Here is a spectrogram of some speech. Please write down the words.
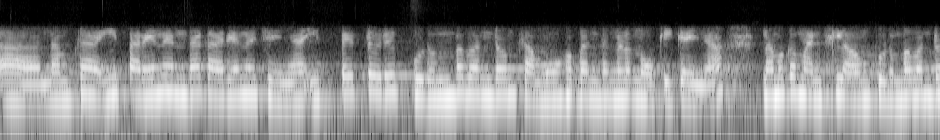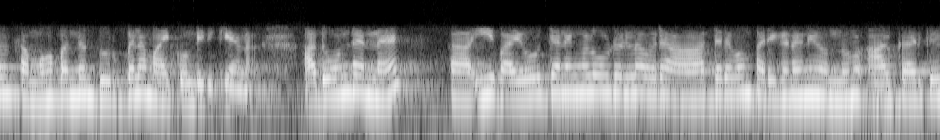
ആ, നമുക്ക് ഈ പറയുന്ന എന്താ കാര്യം എന്ന് വെച്ച് കഴിഞ്ഞാൽ ഇപ്പോഴത്തെ ഒരു കുടുംബ ബന്ധവും സമൂഹ ബന്ധങ്ങളും നോക്കിക്കഴിഞ്ഞാൽ നമുക്ക് മനസ്സിലാവും കുടുംബ ബന്ധവും സമൂഹ ബന്ധവും ദുർബലമായിക്കൊണ്ടിരിക്കുകയാണ് അതുകൊണ്ട് തന്നെ ഈ വയോജനങ്ങളോടുള്ള ഒരു ആദരവും പരിഗണനയൊന്നും ആൾക്കാർക്ക്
